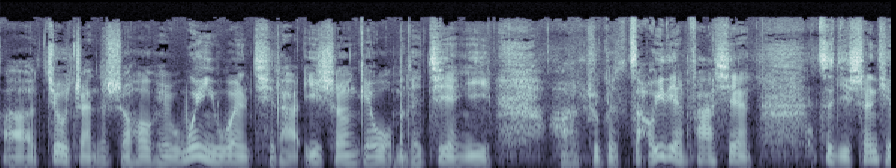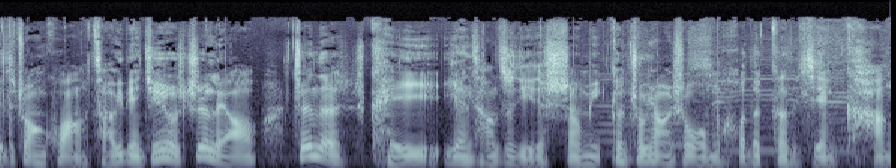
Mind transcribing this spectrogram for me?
呃就诊的时候，可以问一问其他医生给我们的建议啊。这个早一点发现自己身体的状况，早一点接受治疗，真的可以延长自己的生命。更重要的是，我们活得更健康。康。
